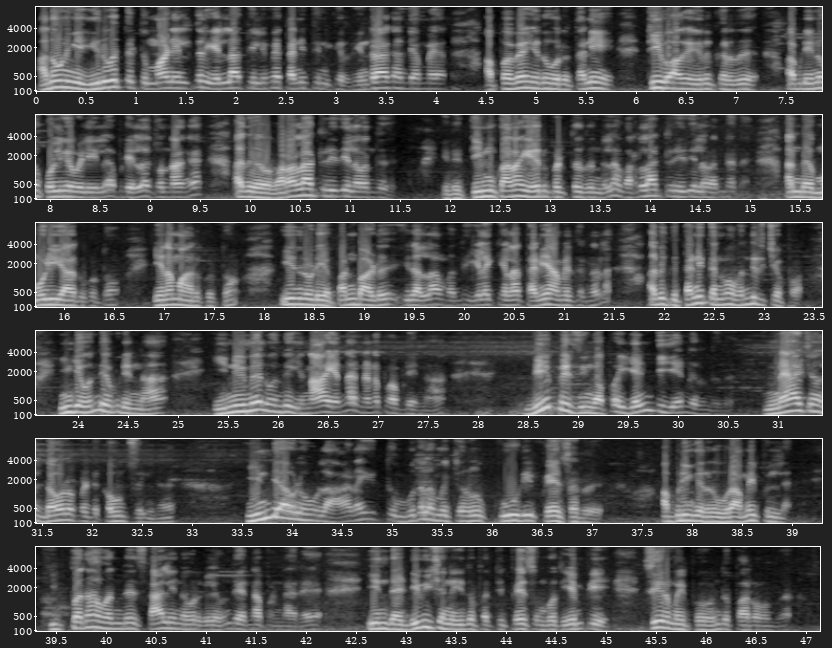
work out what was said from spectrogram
அதுவும் நீங்க இருபத்தெட்டு மாநிலத்தில் எல்லாத்திலையுமே தனித்து நிற்கிறது இந்திரா காந்தி அம்மையார் அப்பவே இது ஒரு தனி தீவாக இருக்கிறது. அப்படின்னு கொள்கை வழியில் அப்படி எல்லாம் சொன்னாங்க. அது வரலாற்று ரீதியில் வந்தது. இது திமுக தான் ஏற்படுத்துதுன்னு வரலாற்று ரீதியில் வந்தது. அந்த மொழியாக இருக்கட்டும் இனமாக இருக்கட்டும் இதனுடைய பண்பாடு இதெல்லாம் வந்து இலக்கியம்லாம் தனியாக அமைத்ததுனால அதுக்கு தனித்தன்மை வந்துடுச்சு அப்போ. இங்கே வந்து எப்படின்னா இனிமேல் வந்து நான் என்ன நினைப்பேன் அப்படின்னா விபி சிங் அப்போ என்டிஏன்னு இருந்தது. நேஷனல் டெவலப்மெண்ட் கவுன்சில்னு இந்தியாவில் உள்ள அனைத்து முதலமைச்சர்களும் கூடி பேசுறது. அப்படிங்கிறது ஒரு அமைப்பு இல்லை. இப்போ தான் வந்து ஸ்டாலின் அவர்கள் வந்து என்ன பண்ணார்? இந்த டிவிஷன் இதை பற்றி பேசும்போது எம்பி சீரமைப்பு வந்து பரவ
